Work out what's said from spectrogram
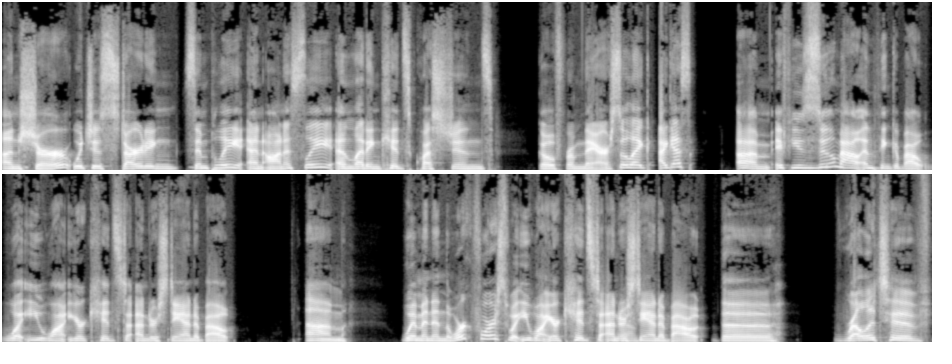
unsure which is starting simply and honestly and letting kids questions go from there. So like i guess um, if you zoom out and think about what you want your kids to understand about um, women in the workforce, what you want your kids to understand yeah. about the relative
